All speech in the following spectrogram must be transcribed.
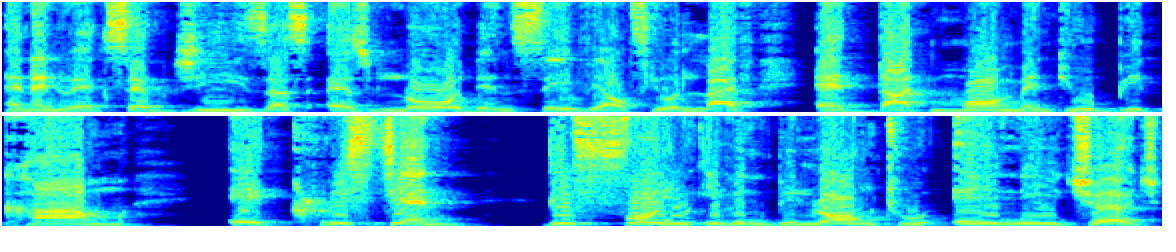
And then you accept Jesus as Lord and Savior of your life. At that moment, you become a Christian before you even belong to any church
